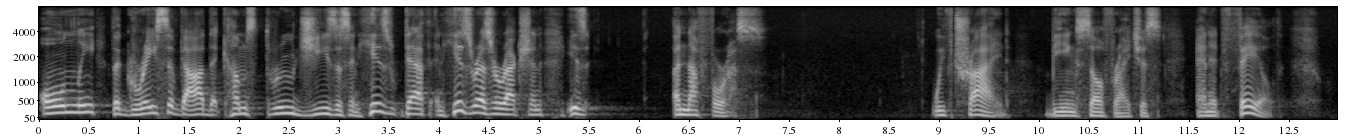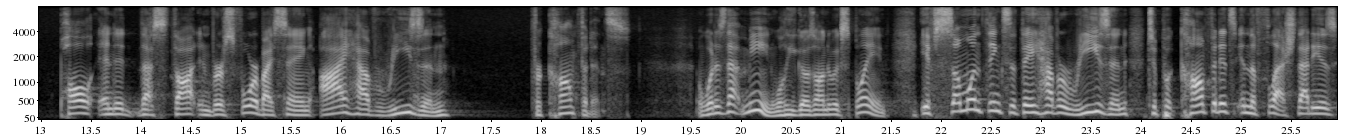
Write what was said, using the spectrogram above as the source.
only the grace of God that comes through Jesus and his death and his resurrection is enough for us. We've tried being self righteous and it failed. Paul ended this thought in verse 4 by saying, I have reason for confidence. And what does that mean? Well, he goes on to explain. If someone thinks that they have a reason to put confidence in the flesh, that is,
